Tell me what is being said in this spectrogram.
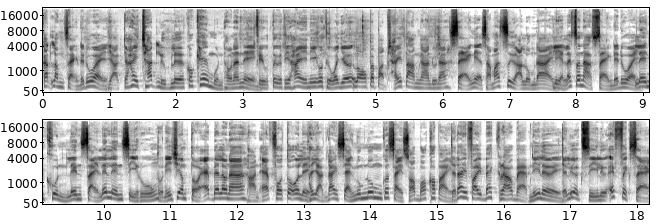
กัสลำแสงได้ด้วย อยากจะให้ชัดหรือเบลอก็แค่หมุนเท่านั้นเอง ฟิลเตอร์ที่ให้นี่ก็ถือว่าเยอะ ลองไปปรับใช้ตามงานดูนะ แสงเนี่ยสามารถสื่ออารมณ์ได้ เปลี่ยนลักษณะแสงได้ด้วย เลนส์ขุ่นเลนใสและเลนสีรุ้ง ตัวนี้เชื่อมต่อแอปได้แล้วนะ ผ่านแอป Photo OLED ถ้าอยากได้แสงนุ่มๆ ก็ใส่ซอฟต์บ็อกเข้าไป จะได้ไฟแบ็กกราวด์แบบนี้เลย จะเลือกสีหรือเอฟเฟกต์แสง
